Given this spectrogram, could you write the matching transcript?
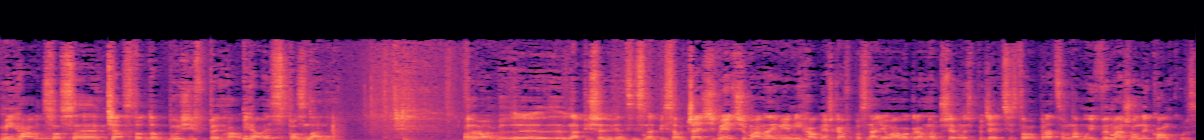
Michał, co se ciasto do buzi wpychał. Michał jest z Poznania. Może mam, yy, napiszę więcej, co napisał. Cześć Mieciu, mam na imię Michał, mieszkam w Poznaniu, mam ogromną przyjemność podzielić się z Tobą pracą na mój wymarzony konkurs,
